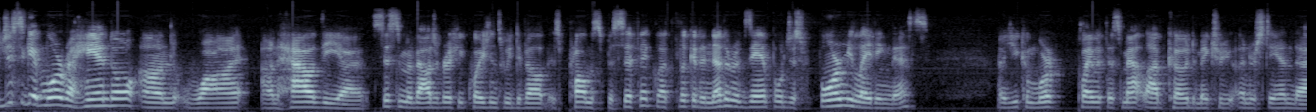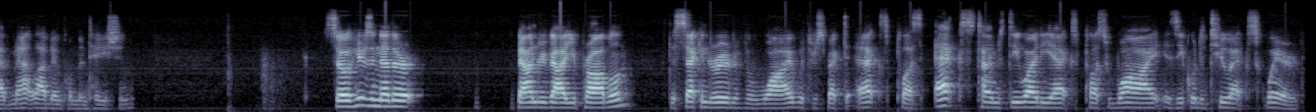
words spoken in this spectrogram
So just to get more of a handle on why, on how the uh, system of algebraic equations we develop is problem specific, let's look at another example just formulating this. Uh, you can work, play with this MATLAB code to make sure you understand that MATLAB implementation. So here's another boundary value problem. The second derivative of y with respect to x plus x times dy dx plus y is equal to 2x squared.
